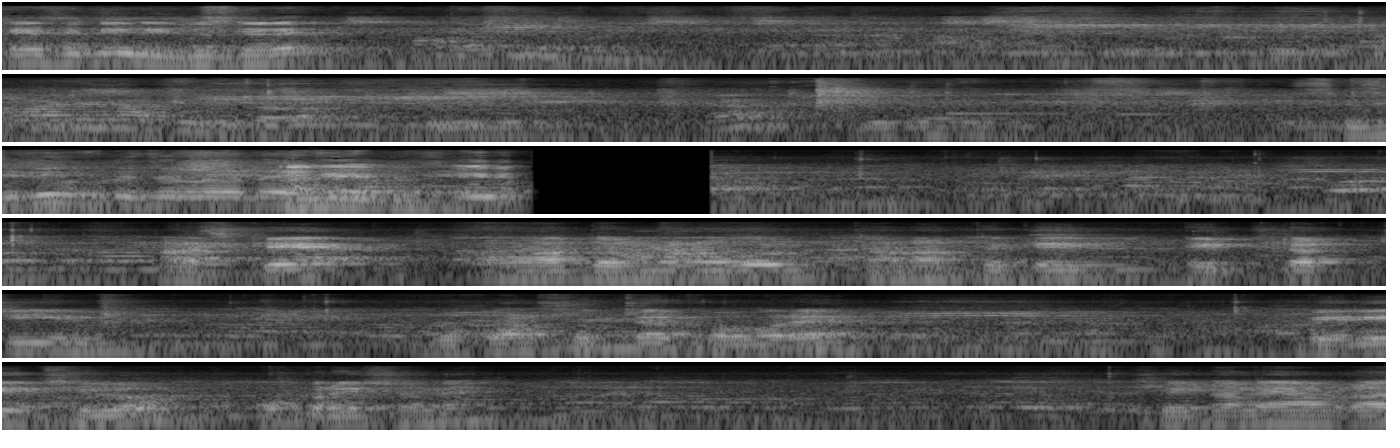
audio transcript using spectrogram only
कैसे नहीं नहीं तेरे সিসিটিভি ফুটেজ आगे লাগাতে আজকে আমার ধর্মনগর থানা থেকে একটা টিম গোপন সূত্রের খবরে বেরিয়েছিল অপারেশনে সেখানে আমরা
